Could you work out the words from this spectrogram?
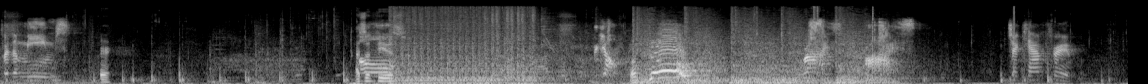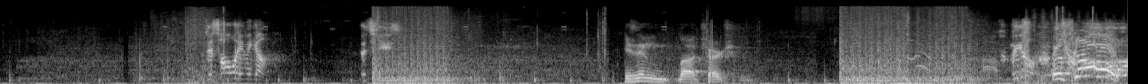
For the memes. Here. That's a Oh. fuse. Yo, Let's go. rise, rise. Check cam frame. This hallway, Miguel. Let's use. He's in uh, church. Miguel, Let's Miguel. go!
